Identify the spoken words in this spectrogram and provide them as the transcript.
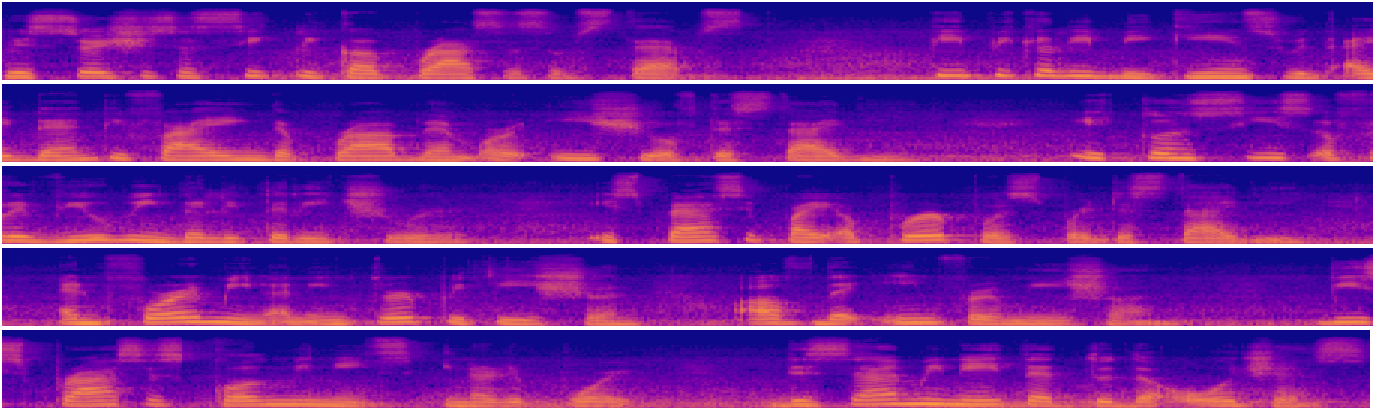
research is a cyclical process of steps. Typically begins with identifying the problem or issue of the study. It consists of reviewing the literature, specify a purpose for the study, and forming an interpretation of the information. This process culminates in a report disseminated to the audience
